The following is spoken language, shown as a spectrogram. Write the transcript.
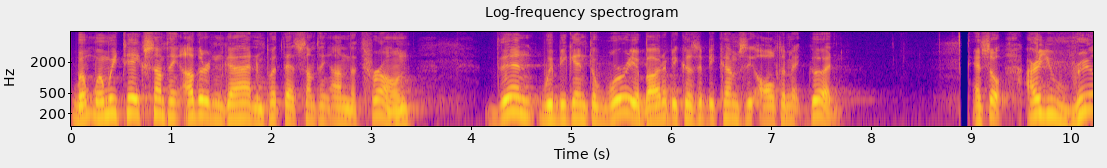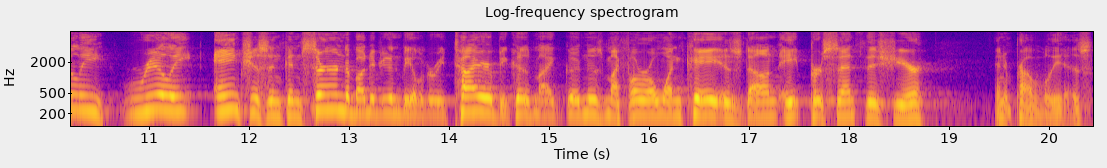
when we take something other than God and put that something on the throne, then we begin to worry about it because it becomes the ultimate good. And so, are you really, really anxious and concerned about if you're going to be able to retire because, my goodness, my 401k is down 8% this year? And it probably is.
